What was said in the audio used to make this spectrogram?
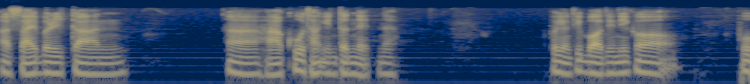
อาศัยบริการหาคู่ทางอินเทอร์เน็ตนะ เพราะอย่างที่บอกทีนี้ก็ผู้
